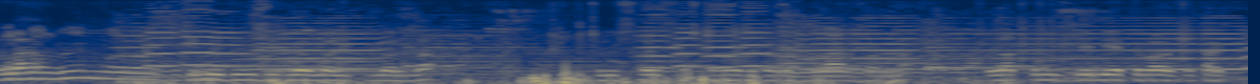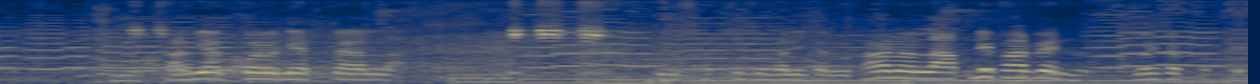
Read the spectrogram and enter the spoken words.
তুমি রুজি করে মালিক তুমি তুমি শরীর স্বাস্থ্য ভালো আল্লাহ আল্লাহ তুমি যে নিতে পারো তা কামিয়াব করো নিয়তটা আল্লাহ। তুমি সব কিছু মালিক আল্লাহ। হ্যাঁ আল্লাহ আপনি পারবেন জয়জব করতে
